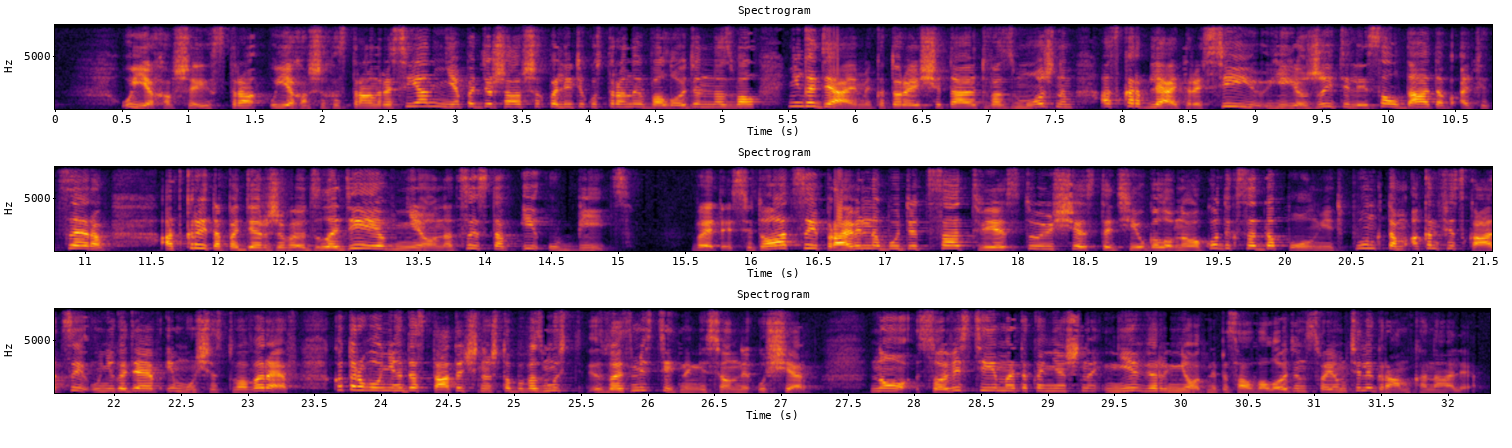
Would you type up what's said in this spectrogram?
Уехавших из, стра- уехавших из стран россиян, не поддержавших политику страны, Володин назвал негодяями, которые считают возможным оскорблять Россию, ее жителей, солдатов, офицеров, открыто поддерживают злодеев, неонацистов и убийц. В этой ситуации правильно будет соответствующие статьи Уголовного кодекса дополнить пунктом о конфискации у негодяев имущества в РФ, которого у них достаточно, чтобы возместить нанесенный ущерб. Но совести им это, конечно, не вернет, написал Володин в своем телеграм-канале.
